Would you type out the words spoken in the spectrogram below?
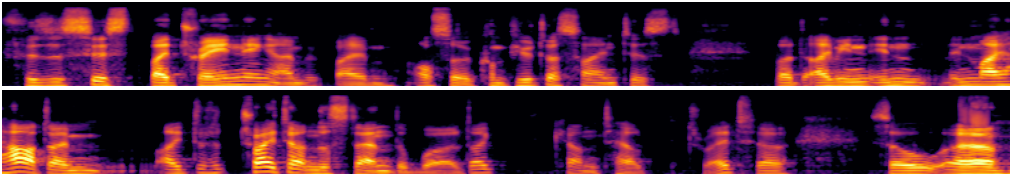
physicist by training. I'm, I'm also a computer scientist. But I mean, in, in my heart, I'm, I try to understand the world. I can't help it, right? Uh, so uh,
